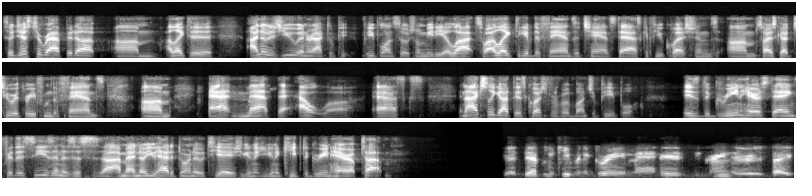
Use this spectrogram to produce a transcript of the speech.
So, just to wrap it up, um, I like to. I notice you interact with pe- people on social media a lot, so I like to give the fans a chance to ask a few questions. Um, so I just got two or three from the fans. Um, at Matt the Outlaw asks, and I actually got this question from a bunch of people. Is the green hair staying for this season? Is this? I mean, I know you had it during OTAs. You gonna you gonna keep the green hair up top? Yeah, definitely keeping it green, man. It, the green is like.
